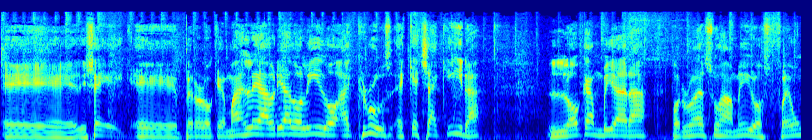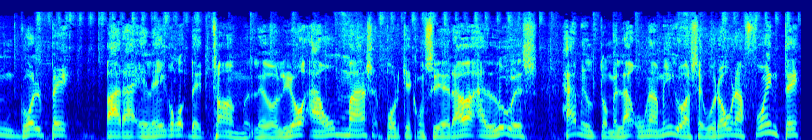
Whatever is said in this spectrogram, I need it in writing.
Eh, dice, eh, pero lo que más le habría dolido a Cruz es que Shakira lo cambiara por uno de sus amigos. Fue un golpe para el ego de Tom. Le dolió aún más porque consideraba a Lewis Hamilton, ¿verdad? Un amigo, aseguró una fuente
